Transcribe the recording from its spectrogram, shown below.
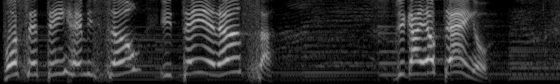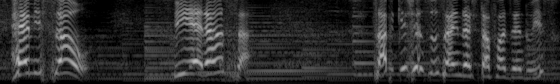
Você tem remissão e tem herança. Diga eu tenho remissão e herança. Sabe que Jesus ainda está fazendo isso?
